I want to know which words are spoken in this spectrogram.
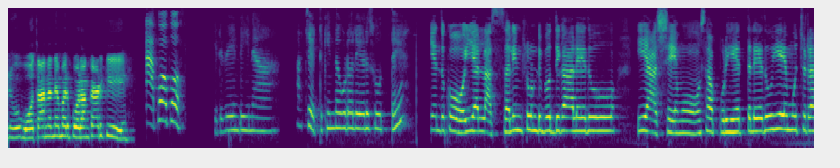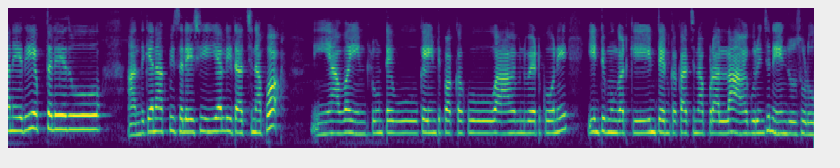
నువ్వు పోతాననే మరి పొలం కాడికి. ఆ, పో పో. ఎటు వేయండినా ఆ చెట్టు కింద కూడా లేడు చూస్తే. ఎందుకో ఇవాళ అస్సలు ఇంట్లో ఉండి బుద్ధి కాలేదు. ఈ అశ్చేమో సప్పుడు ఎత్తలేదు ఏ ముచ్చట అనేది చెప్తలేదు. అందుకే నాకు పిసలేసి ఇవాళ ఇటు వచ్చినపో నీ అవ్వ ఇంట్లో ఉంటే ఊకే ఇంటి పక్కకు ఆమెను పెట్టుకొని ఇంటి ముంగటికి ఇంటి వెనకకి వచ్చినప్పుడల్లా ఆమె గురించి నేను చూసుడు.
